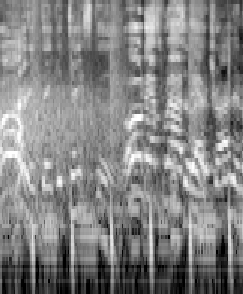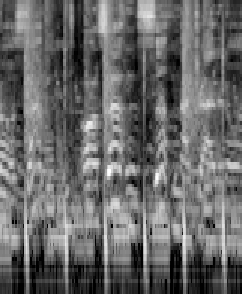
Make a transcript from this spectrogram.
Oh. I didn't think it tastes good. oh, that's right Until I tried it on something. On something. Something I tried it on.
